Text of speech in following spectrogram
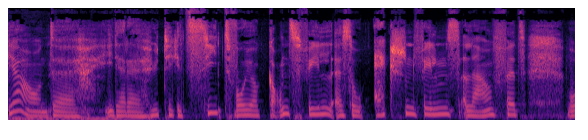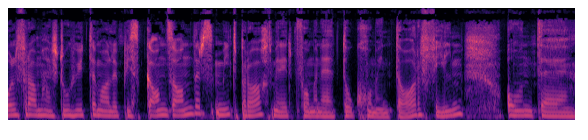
Ja, und äh, in dieser heutigen Zeit, wo ja ganz viele äh, so Actionfilms laufen, Wolfram, hast du heute mal etwas ganz anderes mitgebracht. Wir reden von einem Dokumentarfilm. Und äh,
